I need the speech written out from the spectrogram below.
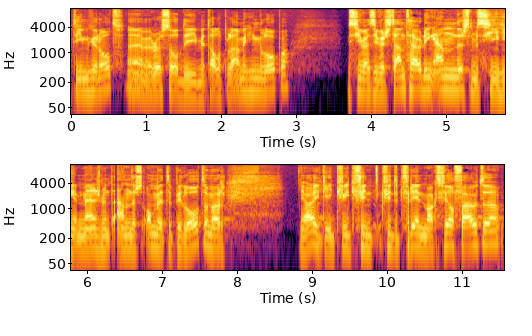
teamgenoot. Hè, Russell die met alle pluimen ging lopen. Misschien was die verstandhouding anders, misschien ging het management anders om met de piloten, maar ja, ik, ik, ik, vind, ik vind het vreemd. Maakt veel fouten,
